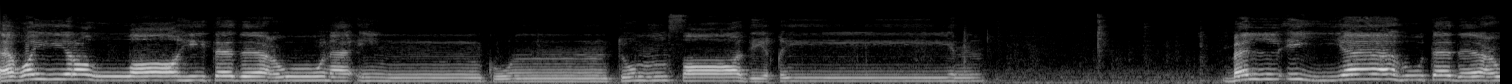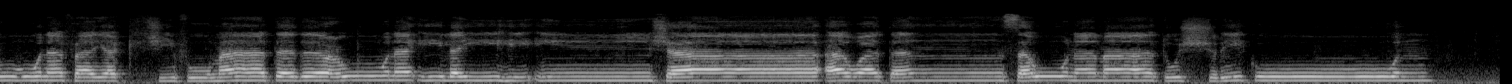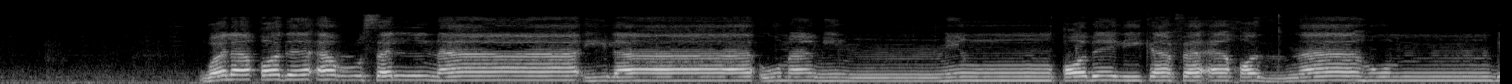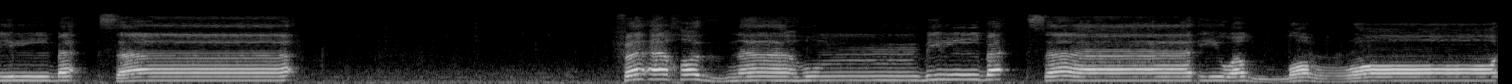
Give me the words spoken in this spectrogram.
أغير الله تدعون إن كنتم صادقين بل إياه تدعون فيكشف ما تدعون إليه إن شاء وتنسون ما تشركون ولقد أرسلنا إلى أمم من قبلك فأخذناهم بالبأساء فأخذناهم بالبأساء والضراء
